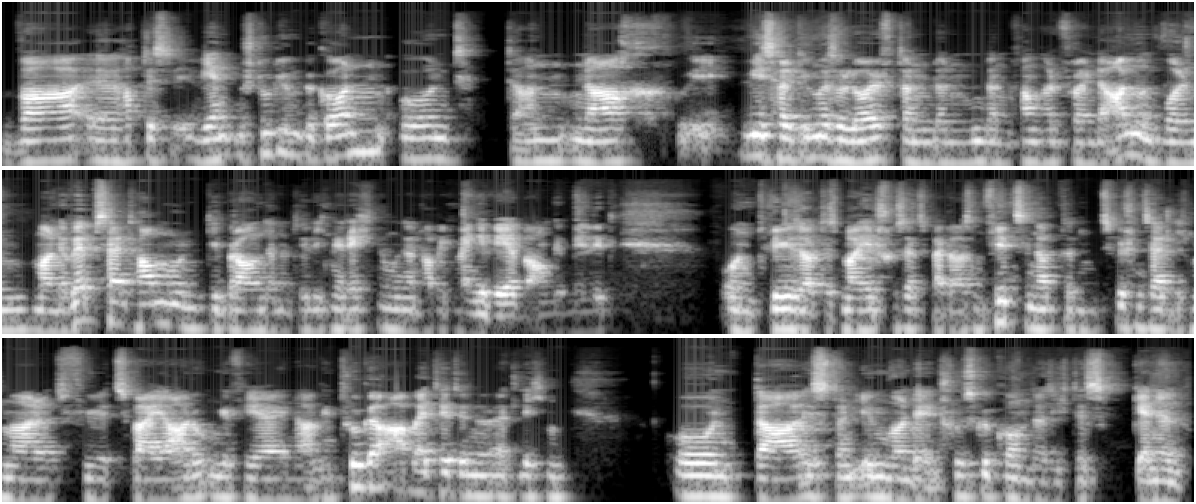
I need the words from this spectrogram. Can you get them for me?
War, äh, habe das während dem Studium begonnen und dann nach, wie es halt immer so läuft, dann, dann, dann fangen halt Freunde an und wollen mal eine Website haben und die brauchen dann natürlich eine Rechnung und dann habe ich mein Gewerbe angemeldet. Und wie gesagt, das mache ich jetzt schon seit 2014, habe dann zwischenzeitlich mal für zwei Jahre ungefähr in einer Agentur gearbeitet, in der örtlichen. Und da ist dann irgendwann der Entschluss gekommen, dass ich das gerne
